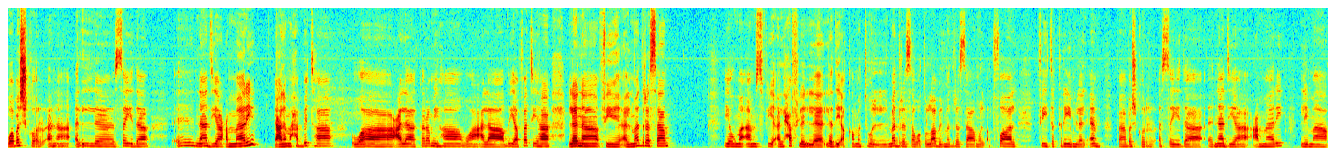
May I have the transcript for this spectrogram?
وبشكر أنا السيدة آه، نادية عماري على محبتها وعلى كرمها وعلى ضيافتها لنا في المدرسة. يوم أمس في الحفل الذي أقامته المدرسة وطلاب المدرسة والأطفال في تكريم للأم. فبشكر السيدة نادية عماري. لما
